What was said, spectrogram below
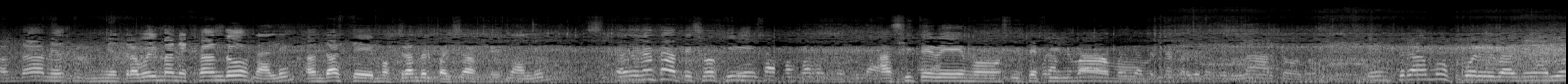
andá mi- mientras voy manejando, Dale, andaste mostrando el paisaje. dale. Adelantate, Sofi. Así te vemos y te filmamos. celular. Entramos por el balneario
